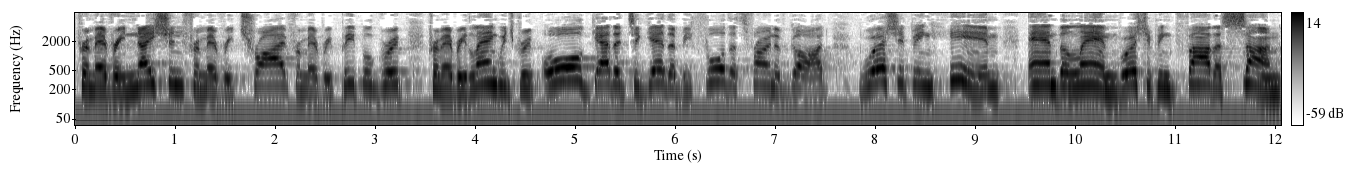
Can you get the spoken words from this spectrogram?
from every nation, from every tribe, from every people group, from every language group, all gathered together before the throne of God, worshipping Him and the Lamb, worshipping Father, Son,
